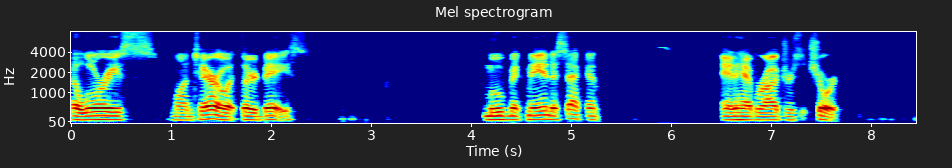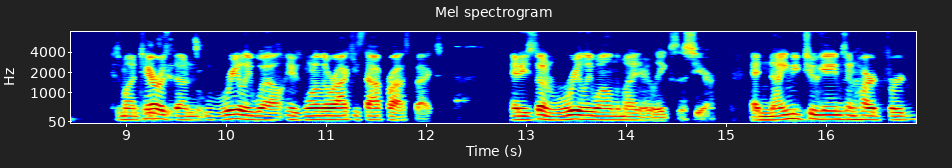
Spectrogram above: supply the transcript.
Elehuris Montero at third base, move McMahon to second, and have Rodgers at short. Because Montero's done really well. He's one of the Rockies' top prospects, and he's done really well in the minor leagues this year. At 92 games in Hartford,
